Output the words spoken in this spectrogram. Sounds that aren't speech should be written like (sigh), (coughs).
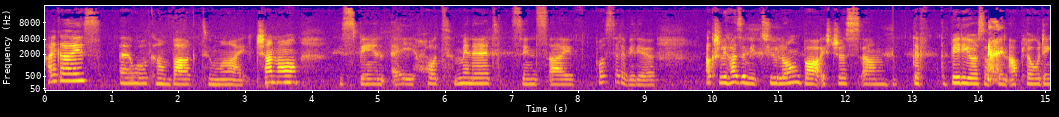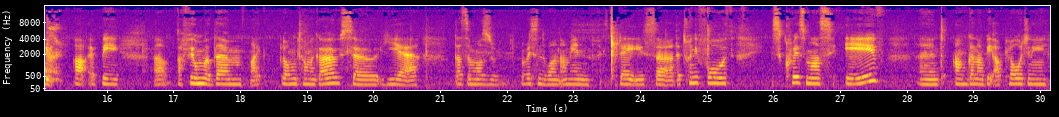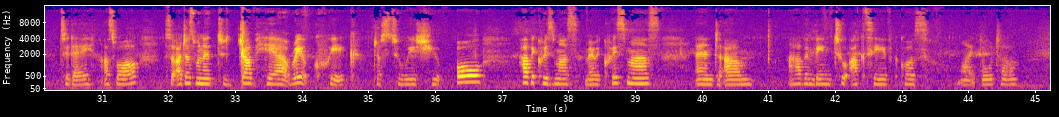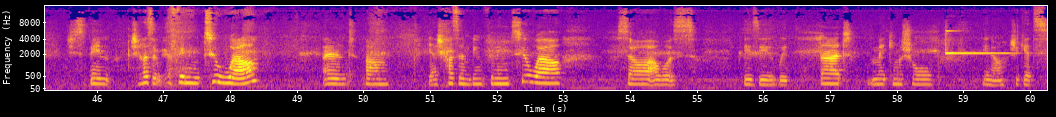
hi guys and welcome back to my channel. It's been a hot minute since I've posted a video. Actually hasn't been too long but it's just um, the, the, videos I've been uploading (coughs) uh, a bit uh, I filmed them like long time ago. So yeah that's the most recent one. I mean today is uh, the 24th it's Christmas Eve and I'm gonna be uploading today as well. So I just wanted to jump here real quick just to wish you all happy Christmas Merry Christmas. And um, I haven't been too active because my daughter she's been she hasn't been feeling too well. And um, yeah she hasn't been feeling too well. So I was busy with that making sure you know she gets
